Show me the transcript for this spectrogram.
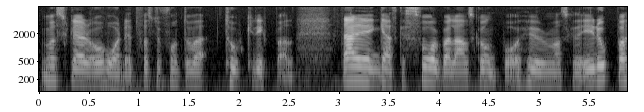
muskler och hårdhet, fast du får inte vara tokrippad. Där är en ganska svår balansgång på hur man ska, i Europa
